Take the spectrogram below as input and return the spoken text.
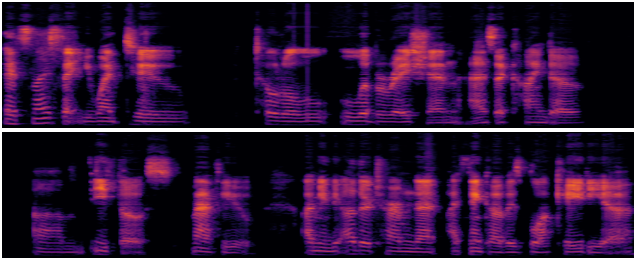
It's nice that you went to total liberation as a kind of um, ethos, Matthew. I mean, the other term that I think of is blockadia,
